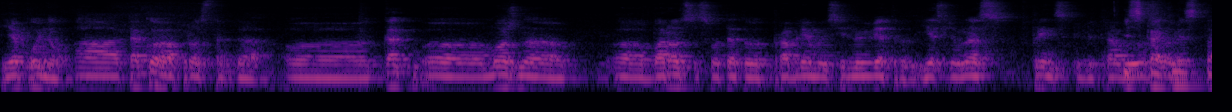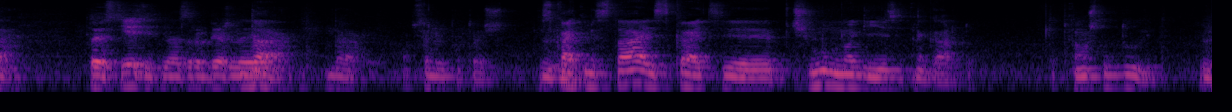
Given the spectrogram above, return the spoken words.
Я понял. А такой вопрос тогда. Э, как э, можно э, бороться с вот этой вот проблемой сильного ветра, если у нас, в принципе, ветровые Искать условия? места. То есть ездить на зарубежные... Да, да, абсолютно точно. Искать угу. места, искать... Э, почему многие ездят на гарду? Потому что дует. Угу.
